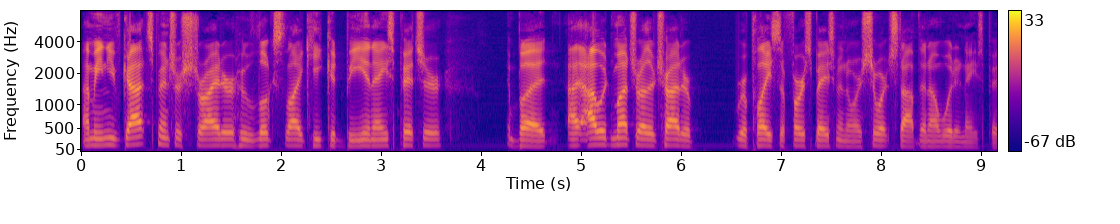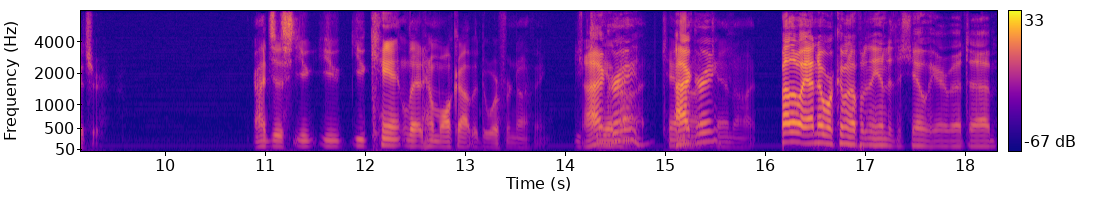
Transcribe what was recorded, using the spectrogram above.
I mean, you've got Spencer Strider, who looks like he could be an ace pitcher, but I, I would much rather try to replace a first baseman or a shortstop than I would an ace pitcher. I just you you you can't let him walk out the door for nothing. You I agree. cannot, I agree. Cannot. By the way, I know we're coming up on the end of the show here, but um,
